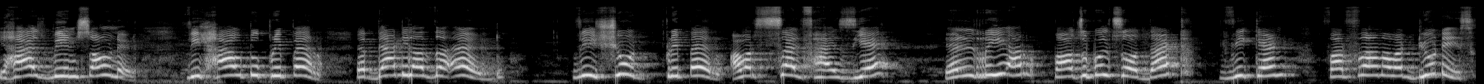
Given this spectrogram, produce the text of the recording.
has been sounded we have to prepare a battle of the end we should prepare ourselves as a earlier possible so that we can perform our duties.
